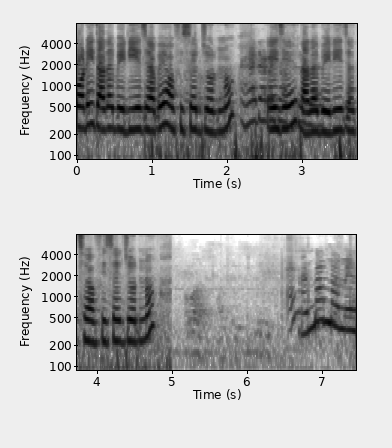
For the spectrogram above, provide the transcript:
পরেই দাদা বেরিয়ে যাবে অফিসের জন্য। এই যে দাদা বেরিয়ে যাচ্ছে অফিসের জন্য। আর মামের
